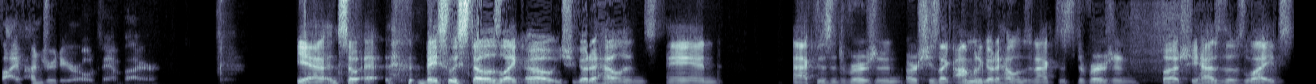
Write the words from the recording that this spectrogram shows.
five hundred year old vampire. Yeah, and so uh, basically Stella's like, "Oh, you should go to Helen's and act as a diversion," or she's like, "I'm going to go to Helen's and act as a diversion," but she has those lights.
